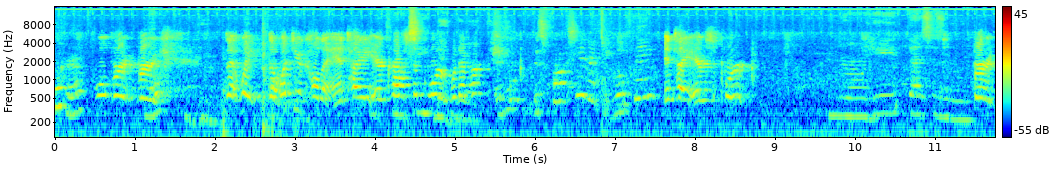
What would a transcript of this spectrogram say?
Well, Bert, Bert. That, wait, the, what do you call the anti-aircraft support or whatever? Is Foxy an anti thing? Anti-air support? No, he, that's his Bert,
